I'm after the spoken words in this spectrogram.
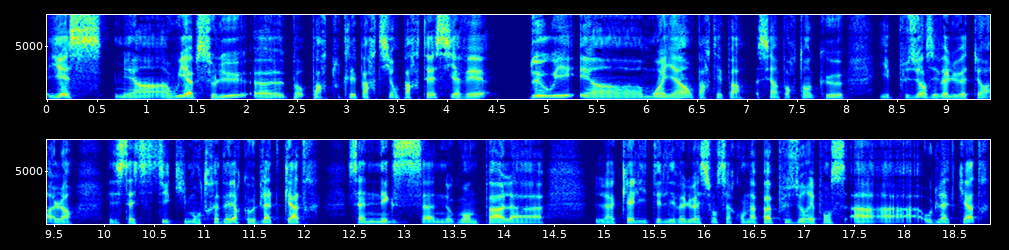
yes, mais un, un oui absolu euh, par, par toutes les parties, on partait. S'il y avait deux oui et un moyen, on partait pas. C'est important qu'il y ait plusieurs évaluateurs. Alors, il y a des statistiques qui montraient d'ailleurs qu'au-delà de quatre, ça n'augmente pas la, qualité de l'évaluation, c'est-à-dire qu'on n'a pas plus de réponses au-delà de 4,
